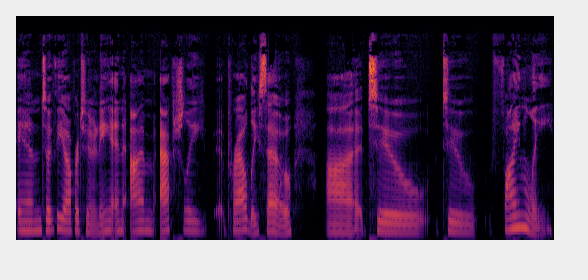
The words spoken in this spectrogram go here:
and took the opportunity, and I'm actually proudly so, uh, to to finally.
